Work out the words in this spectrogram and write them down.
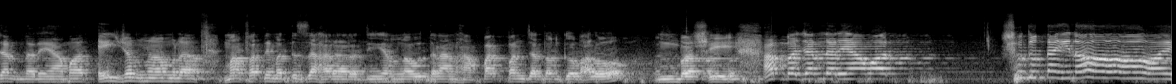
জান্নারে আমার, এই জন্য আমরা মা ফাতেমাতে জাহারা রাদিয়াল্লাহু তাআলা আনহা পাক পাঞ্জাতনকে ভালোবাসি। আব্বা জান্নারে আমার, শুধু তাই নয়,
